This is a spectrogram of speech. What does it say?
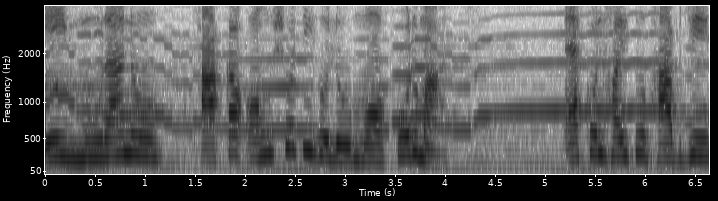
এই মোড়ানো থাকা অংশটি হলো মকর মাছ। এখন হয়তো ভাবছেন,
